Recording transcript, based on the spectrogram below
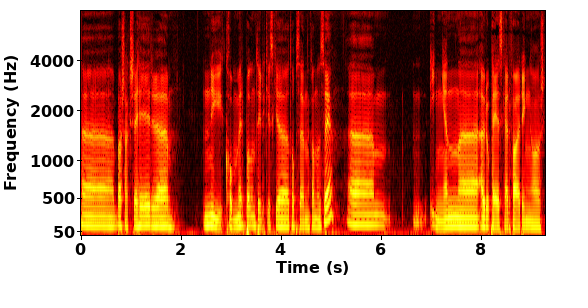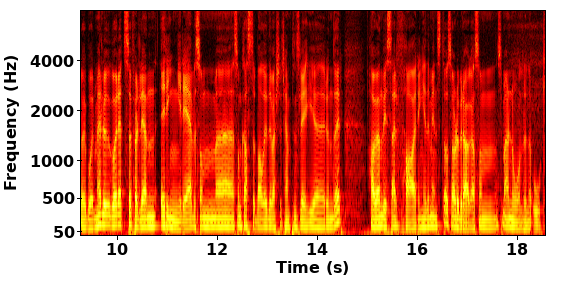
Uh, Bashakshehir, eh, nykommer på den tyrkiske toppscenen, kan du si. Eh, ingen eh, europeisk erfaring å slå i bord med. Lugoret selvfølgelig en ringrev som, eh, som kasteball i diverse Champions League-runder. Har jo en viss erfaring, i det minste, og så har du Braga som, som er noenlunde ok.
